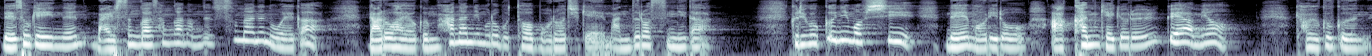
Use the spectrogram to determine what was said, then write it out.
내 속에 있는 말씀과 상관없는 수많은 오해가 나로 하여금 하나님으로부터 멀어지게 만들었습니다. 그리고 끊임없이 내 머리로 악한 개교를 꾀하며 결국은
